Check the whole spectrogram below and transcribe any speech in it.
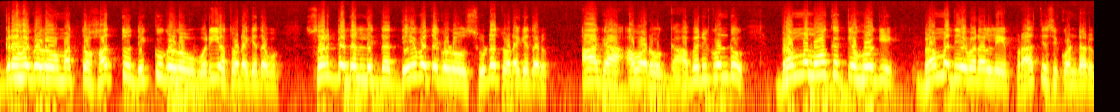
ಗ್ರಹಗಳು ಮತ್ತು ಹತ್ತು ದಿಕ್ಕುಗಳು ಉರಿಯತೊಡಗಿದವು. ಸ್ವರ್ಗದಲ್ಲಿದ್ದ ದೇವತೆಗಳು ಸುಡತೊಡಗಿದರು. ಆಗ ಅವರು ಗಾಬರಿಗೊಂಡು ಬ್ರಹ್ಮಲೋಕಕ್ಕೆ ಹೋಗಿ ಬ್ರಹ್ಮದೇವರಲ್ಲಿ ಪ್ರಾರ್ಥಿಸಿಕೊಂಡರು.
